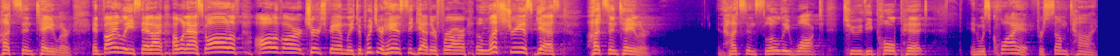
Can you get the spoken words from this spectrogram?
Hudson Taylor. And finally, he said, I, I want to ask all of, all of our church family to put your hands together for our illustrious guest, Hudson Taylor. And Hudson slowly walked to the pulpit and was quiet for some time.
